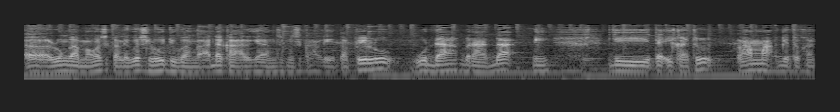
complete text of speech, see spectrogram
uh, lu nggak mau sekaligus lu juga nggak ada keahlian sama sekali. Tapi lu udah berada nih di TIK itu lama gitu kan.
